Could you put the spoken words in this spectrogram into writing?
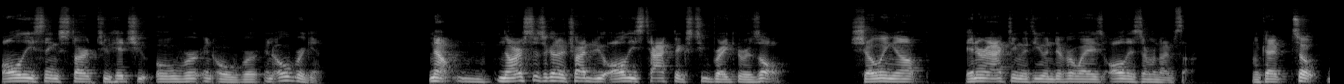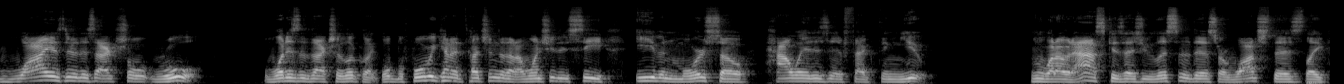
all these things start to hit you over and over and over again. Now, narcissists are going to try to do all these tactics to break your resolve, showing up, interacting with you in different ways, all this different type of stuff. Okay, so why is there this actual rule? What does it actually look like? Well, before we kind of touch into that, I want you to see even more so how it is affecting you. what I would ask is as you listen to this or watch this, like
